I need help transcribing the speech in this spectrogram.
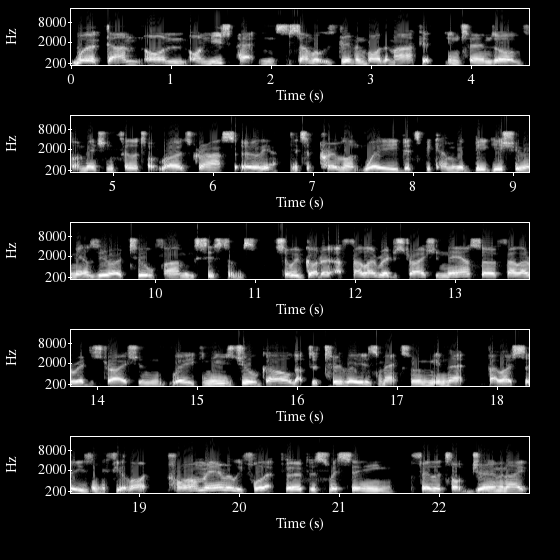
work done on, on use patterns. Some of it was driven by the market in terms of, I mentioned feathertop Rhodes grass earlier. It's a prevalent weed. It's becoming a big issue in our zero till farming systems. So we've got a, a fallow registration now. So a fallow registration where you can use dual gold up to two litres maximum in that fallow season, if you like. Primarily for that purpose, we're seeing feather top germinate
